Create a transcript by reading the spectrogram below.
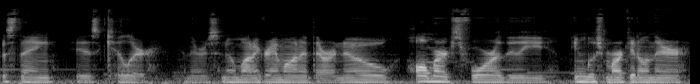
This thing is killer and there's no monogram on it. There are no hallmarks for the English market on there.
